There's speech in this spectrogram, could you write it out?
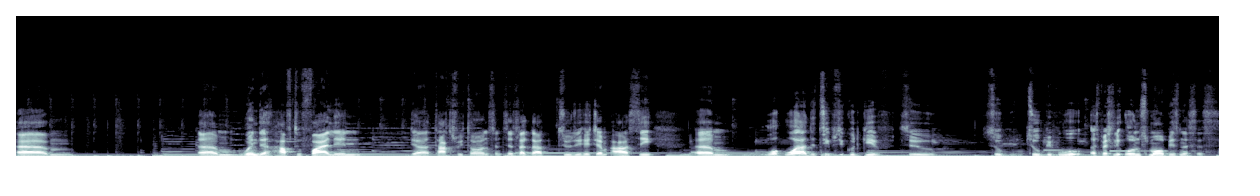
um, um, when they have to file in their tax returns and things like that to the HMRC. Um, what, what are the tips you could give to to to people who especially own small businesses?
